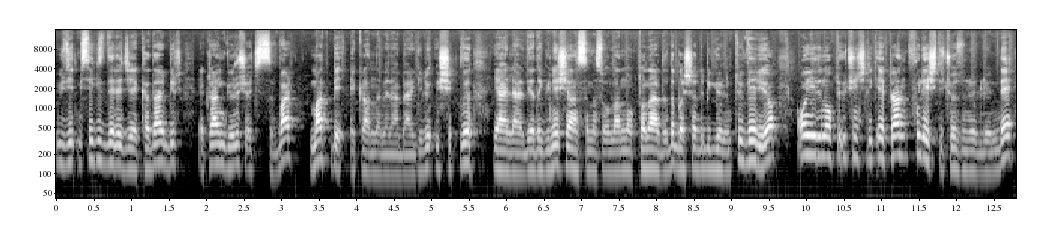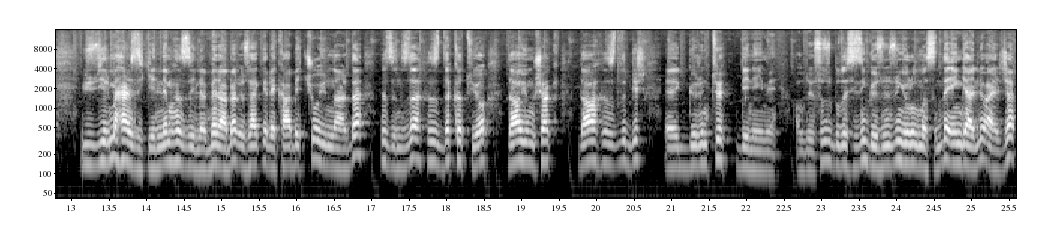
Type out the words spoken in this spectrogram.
178 dereceye kadar bir ekran görüş açısı var. Mat bir ekranla beraber geliyor. Işıklı yerlerde ya da güneş yansıması olan noktalarda da başarılı bir görüntü veriyor. 17.3 inçlik ekran Full HD çözünürlüğünde 120 Hz'lik yenileme hızıyla beraber özellikle rekabetçi oyunlarda hızınıza hız da katıyor. Daha yumuşak, daha hızlı bir e, görüntü deneyimi alıyorsunuz. Bu da sizin gözünüzün yorulmasını da engelliyor. Ayrıca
